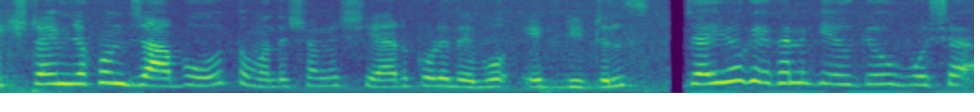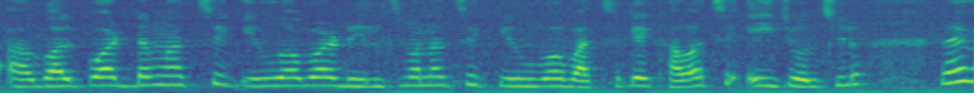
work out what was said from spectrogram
নেক্সট টাইম যখন যাব, তোমাদের সঙ্গে শেয়ার করে দেবো এর ডিটেলস যাই হোক, এখানে কেউ কেউ বসে গল্প আড্ডা মারছে, কেউ আবার রিলস বানাচ্ছে, কেউ বা বাচ্চাকে খাওয়াচ্ছে, এই চলছিল। হোক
